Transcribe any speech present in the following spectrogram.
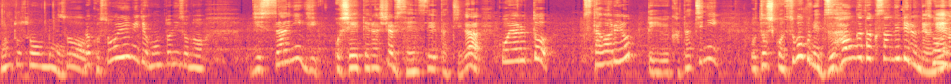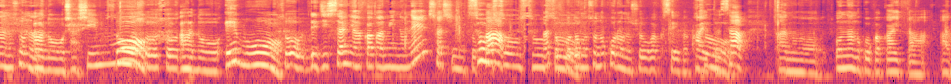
本当そう思う。そう。なんかそういう意味で本当にその実際にじ教えてらっしゃる先生たちがこうやると伝わるよっていう形に落とし込んですごくね図版がたくさん出てるんだよそうねあの。の写真もそうそうそう。あの絵も。そう。で実際に赤紙のね写真とそうかそうそう。あと子供その頃の小学生が描いたさあの女の子が描いたあの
